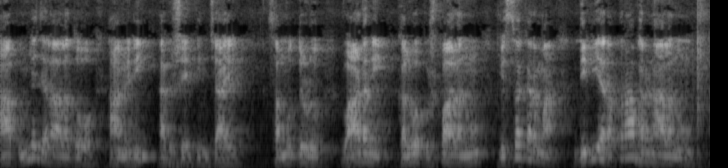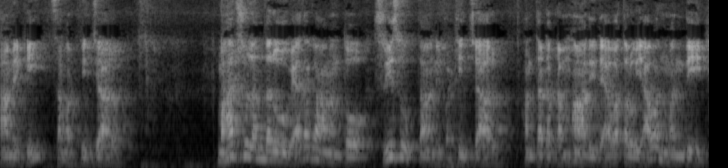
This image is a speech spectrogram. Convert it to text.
ఆ పుణ్యజలాలతో ఆమెని అభిషేకించాయి. సముద్రుడు వాడని కలువ పుష్పాలను విశ్వకర్మ దివ్య రత్నాభరణాలను ఆమెకి సమర్పించారు. మహర్షులందరూ వేదగానంతో శ్రీసూక్తాన్ని పఠించారు. అంతట బ్రహ్మాది దేవతలు యావన్మంది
